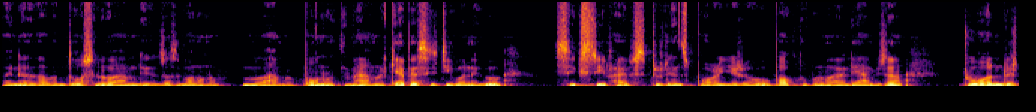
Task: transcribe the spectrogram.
होइन? अब दोस्रो हामीले जस्तै भनौँ न हाम्रो पनौतीमा हाम्रो क्यापेसिटी भनेको sixty five students per year हो। भक्तपुरमा अहिले हामीसँग two hundred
